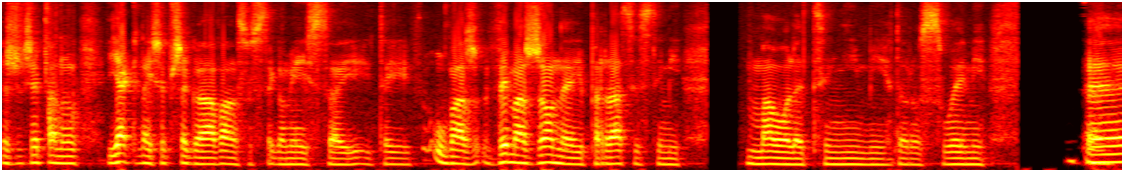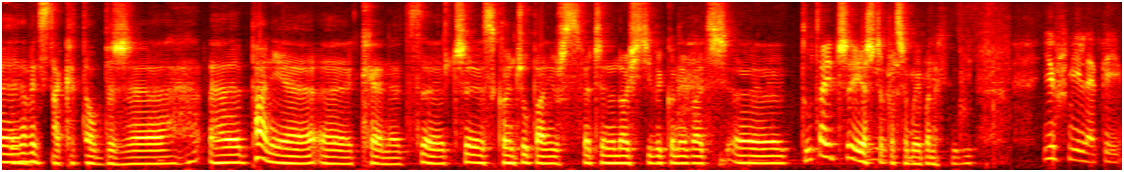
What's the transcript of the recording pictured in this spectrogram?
życzę panu jak najszybszego awansu z tego miejsca i tej umarz- wymarzonej pracy z tymi małoletnimi, dorosłymi. E, no więc tak, dobrze. E, panie e, Kenneth, e, czy skończył pan już swe czynności wykonywać e, tutaj, czy jeszcze Już. potrzebuje pan chwili? Już mi lepiej.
